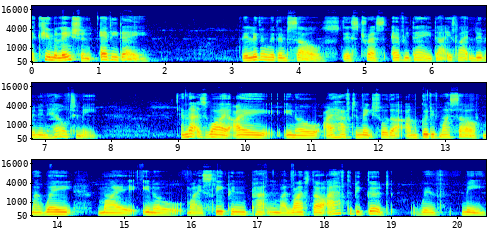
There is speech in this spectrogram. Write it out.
accumulation every day. They're living with themselves, their stress every day. That is like living in hell to me. And that is why I, you know, I have to make sure that I'm good with myself, my weight, my, you know, my sleeping pattern, my lifestyle. I have to be good with me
